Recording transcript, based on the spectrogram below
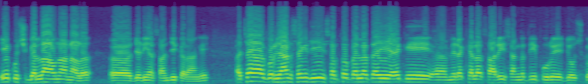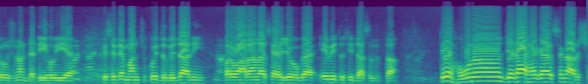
ਇਹ ਕੁਝ ਗੱਲਾਂ ਉਹਨਾਂ ਨਾਲ ਜਿਹੜੀਆਂ ਸਾਂਝੀ ਕਰਾਂਗੇ। ਅੱਛਾ, ਗੁਰਜੰਟ ਸਿੰਘ ਜੀ, ਸਭ ਤੋਂ ਪਹਿਲਾਂ ਤਾਂ ਇਹ ਹੈ ਕਿ ਮੇਰਾ ਖਿਆਲ ਹੈ ਸਾਰੀ ਸੰਗਤ ਹੀ ਪੂਰੇ ਜੋਸ਼ ਖਰੋਸ਼ ਨਾਲ ਡਟੀ ਹੋਈ ਹੈ। ਕਿਸੇ ਦੇ ਮਨ 'ਚ ਕੋਈ ਦੁਬਿਧਾ ਨਹੀਂ, ਪਰਿਵਾਰਾਂ ਦਾ ਸਹਿਯੋਗ ਹੈ, ਇਹ ਵੀ ਤੁਸੀਂ ਦੱਸ ਦਿੱਤਾ। ਤੇ ਹੁਣ ਜਿਹੜਾ ਹੈਗਾ ਸੰਘਰਸ਼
